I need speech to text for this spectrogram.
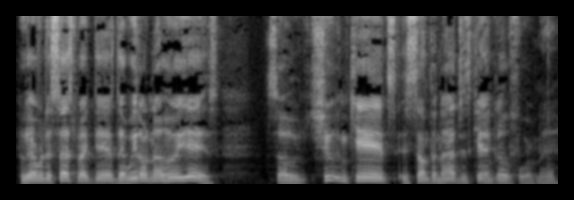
whoever the suspect is that we don't know who he is. So shooting kids is something I just can't go for, man.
